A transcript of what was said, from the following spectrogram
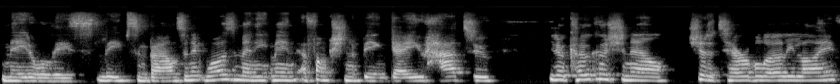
made all these leaps and bounds, and it was many, I mean, a function of being gay. You had to, you know, Coco Chanel. She had a terrible early life,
